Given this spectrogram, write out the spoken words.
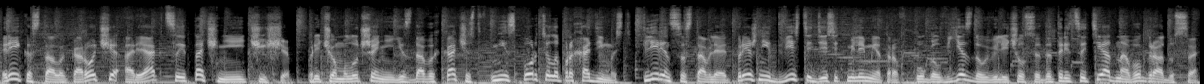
Рейка стала короче, а реакции точнее и чище. Причем улучшение ездовых качеств не испортило проходимость. Клиренс составляет прежний 210 мм, угол въезда увеличился до 31 градуса,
